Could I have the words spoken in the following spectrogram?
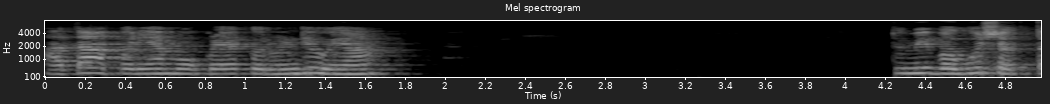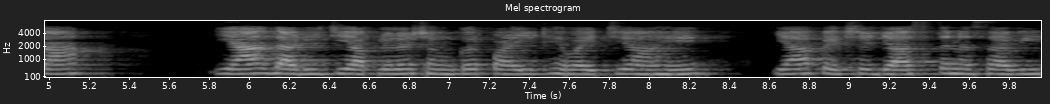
आता आपण या मोकळ्या करून घेऊया. तुम्ही बघू शकता या जाडीची आपल्याला शंकरपाळी ठेवायची आहे. यापेक्षा जास्त नसावी.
